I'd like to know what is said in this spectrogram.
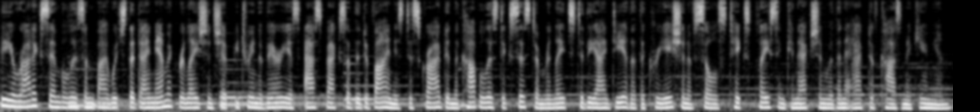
The erotic symbolism by which the dynamic relationship between the various aspects of the divine is described in the Kabbalistic system relates to the idea that the creation of souls takes place in connection with an act of cosmic union.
